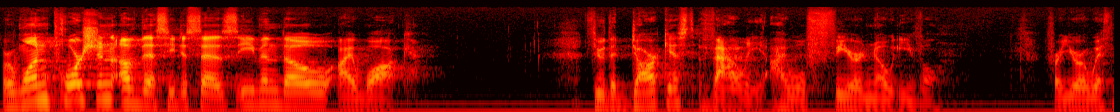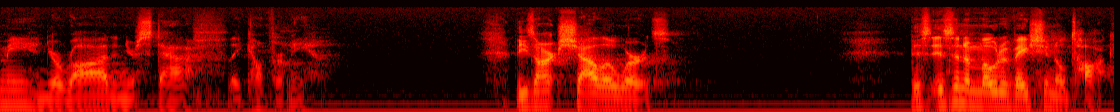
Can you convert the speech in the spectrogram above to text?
where one portion of this, he just says, Even though I walk through the darkest valley, I will fear no evil. For you are with me, and your rod and your staff, they comfort me. These aren't shallow words. This isn't a motivational talk.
